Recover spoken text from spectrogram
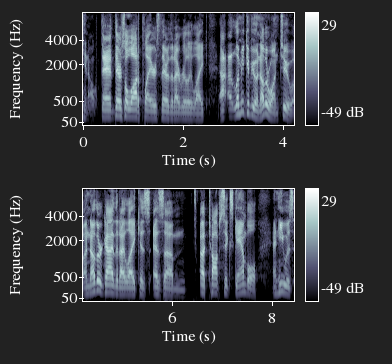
you know, there, there's a lot of players there that I really like. Uh, uh, let me give you another one too. Another guy that I like is as um, a top six gamble, and he was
